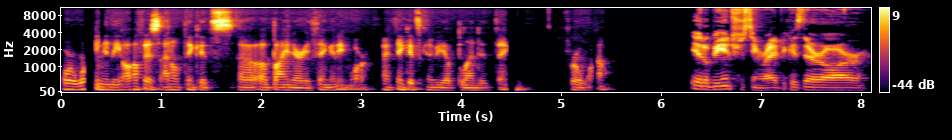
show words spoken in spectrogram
or working in the office. I don't think it's a, a binary thing anymore. I think it's going to be a blended thing for a while. It'll be interesting, right? Because there are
